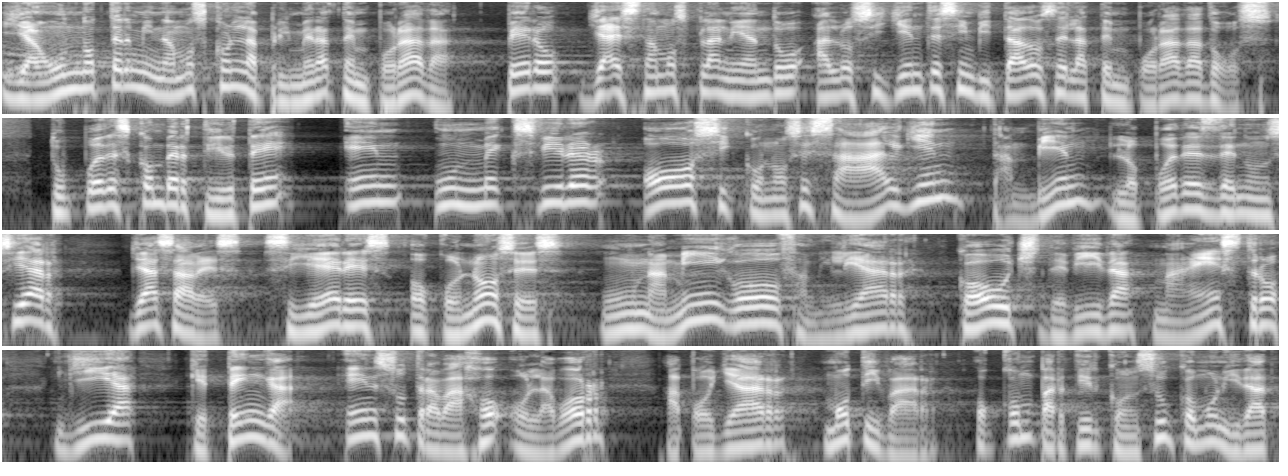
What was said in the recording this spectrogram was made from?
Y aún no terminamos con la primera temporada, pero ya estamos planeando a los siguientes invitados de la temporada 2. Tú puedes convertirte en un MexFeeder o si conoces a alguien, también lo puedes denunciar. Ya sabes, si eres o conoces un amigo, familiar, coach de vida, maestro, guía que tenga en su trabajo o labor apoyar, motivar o compartir con su comunidad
